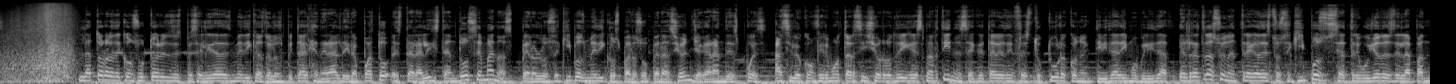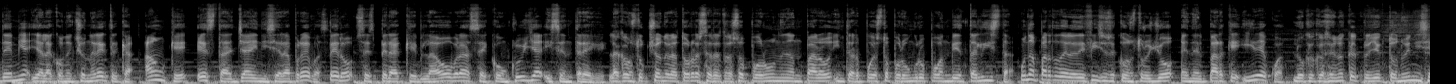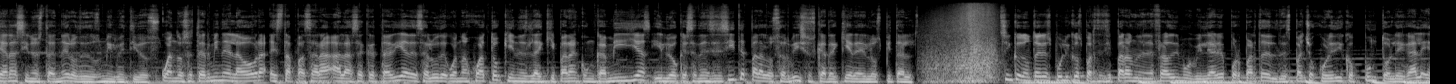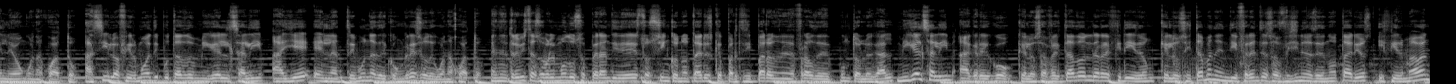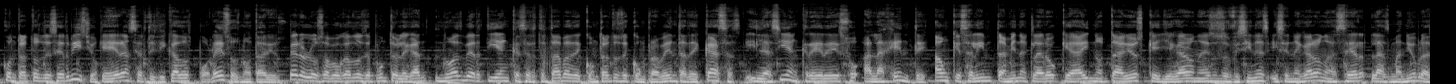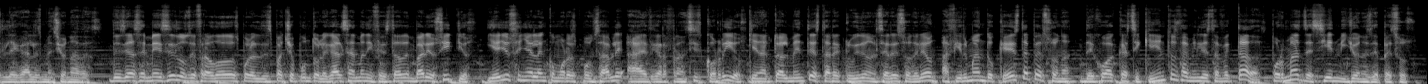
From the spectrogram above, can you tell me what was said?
La torre de consultorios de especialidades médicas del Hospital General de Irapuato estará lista en dos semanas, pero los equipos médicos para su operación llegarán después. Así lo confirmó Tarcisio Rodríguez Martínez, secretario de Infraestructura, Conectividad y Movilidad. El retraso en la entrega de estos equipos se atribuyó desde la pandemia y a la conexión eléctrica, aunque esta ya iniciará pruebas, pero se espera que la obra se concluya y se entregue. La construcción de la torre se retrasó por un amparo interpuesto por un grupo ambientalista. Una parte del edificio se construyó en el Parque Irecua, lo que ocasionó que el proyecto no iniciara sino hasta enero de 2022. Cuando se la obra, esta pasará a la Secretaría de Salud de Guanajuato, quienes la equiparán con camillas y lo que se necesite para los servicios que requiere el hospital. Cinco notarios públicos participaron en el fraude inmobiliario por parte del despacho jurídico Punto Legal en León, Guanajuato. Así lo afirmó el diputado Miguel Salim Ayer en la tribuna del Congreso de Guanajuato. En entrevista sobre el modus operandi de estos cinco notarios que participaron en el fraude de Punto Legal, Miguel Salim agregó que los afectados le refirieron que los citaban en diferentes oficinas de notarios y firmaban contratos de servicio que eran certificados por esos notarios. Pero los abogados de Punto Legal no advertían que se trataba de contratos de compraventa de casas y le hacían creer eso a la gente, aunque Salim también aclaró que hay notarios que llegaron a esas oficinas y se negaron a hacer las maniobras legales mencionadas. Desde hace meses, los defraudados por el despacho Punto Legal se han manifestado en varios sitios y ellos señalan como responsable a Edgar Francisco Ríos, quien actualmente está recluido en el Cerezo de León, afirmando que esta persona dejó a casi 500 familias afectadas por más de 100 millones de pesos.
